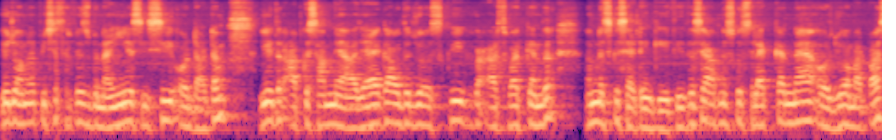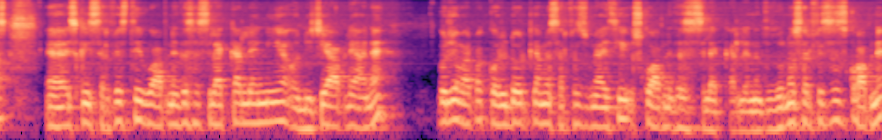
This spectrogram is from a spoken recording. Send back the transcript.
یہ جو ہم نے پیچھے سرفیس بنائی ہے سی سی اور ڈاٹم یہ ادھر آپ کے سامنے آ جائے گا۔ ادھر جو اس کی ارتھ ورک کے اندر ہم نے اس کی سیٹنگ کی تھی۔ ادھر سے آپ نے اس کو سلیکٹ کرنا ہے اور جو ہمارے پاس اس کی سرفیس تھی، وہ آپ نے ادھر سے سلیکٹ کر لینی ہے اور نیچے آپ نے آنا ہے۔ اور جو ہمارے پاس کوریڈور کی ہم نے سرفیس بنائی تھی، اس کو آپ نے ادھر سے سلیکٹ کر لینا۔ تو دونوں سرفیسز کو آپ نے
